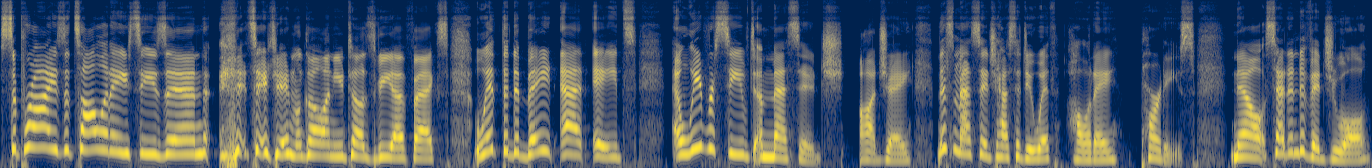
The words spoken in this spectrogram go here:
Surprise, it's holiday season. It's AJ and McCall on Utah's VFX with the debate at 8. And we've received a message, Aj. This message has to do with holiday parties. Now, said individual,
